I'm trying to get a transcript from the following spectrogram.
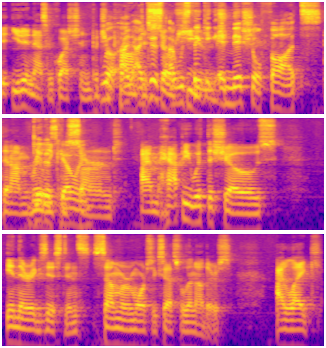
you didn't ask a question but your Well, prompt I, I is just so I was huge thinking initial thoughts that I'm really us going. concerned. I'm happy with the shows in their existence. Some are more successful than others. I like,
